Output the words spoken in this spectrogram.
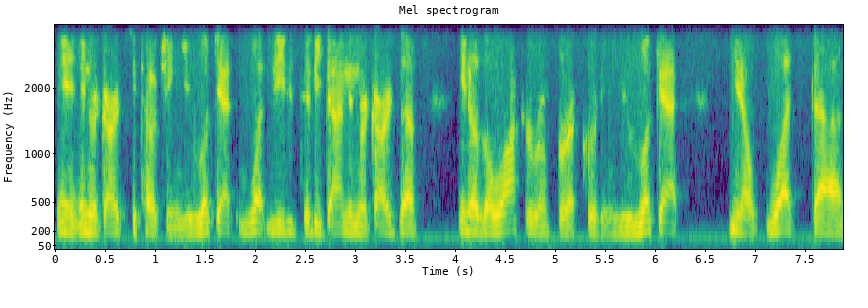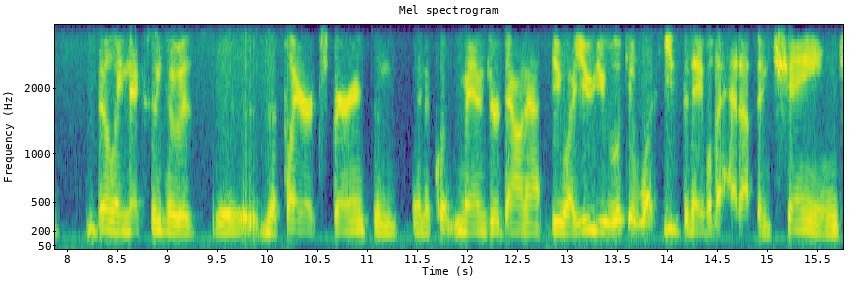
in, in regards to coaching. You look at what needed to be done in regards of, you know, the locker room for recruiting. You look at, you know, what, uh, Billy Nixon, who is uh, the player experience and, and equipment manager down at BYU, you look at what he's been able to head up and change,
